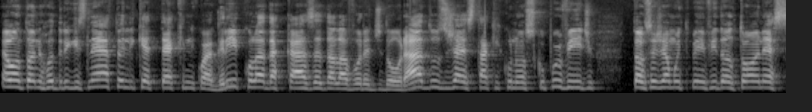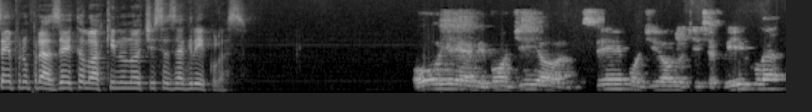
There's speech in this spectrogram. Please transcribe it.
é o Antônio Rodrigues Neto, ele que é técnico agrícola da Casa da Lavoura de Dourados, já está aqui conosco por vídeo. Então seja muito bem-vindo, Antônio. É sempre um prazer tê-lo aqui no Notícias Agrícolas. Oi, Guilherme. Bom dia a você, bom dia ao Notícia Agrícola.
